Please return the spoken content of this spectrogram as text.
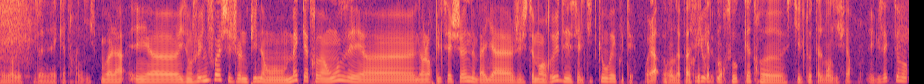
oui, on est plus dans les années 90. Voilà, et euh, ils ont joué une fois chez John Peel en mai 91, et euh, dans leur Peel Session, bah, il y a justement Rude, et c'est le titre qu'on va écouter. Voilà, on a passé Rude. quatre morceaux, quatre euh, styles totalement différents. Exactement.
